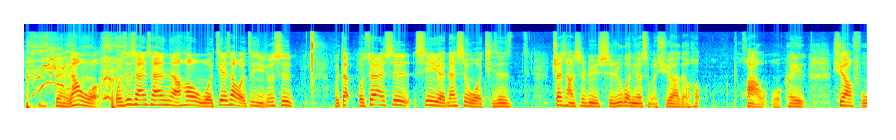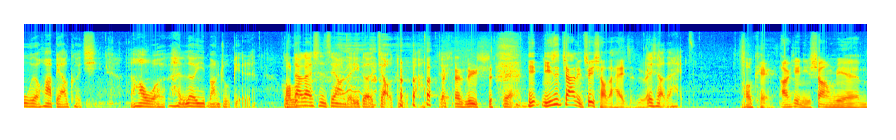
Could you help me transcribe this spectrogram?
对，然后我我是珊珊，然后我介绍我自己就是，我的我虽然是市议员，但是我其实专长是律师。如果你有什么需要的话，话我可以需要服务的话，不要客气。然后我很乐意帮助别人，我大概是这样的一个角度吧。对，律师，对，你你是家里最小的孩子，对不对？最小的孩子。OK，而且你上面。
